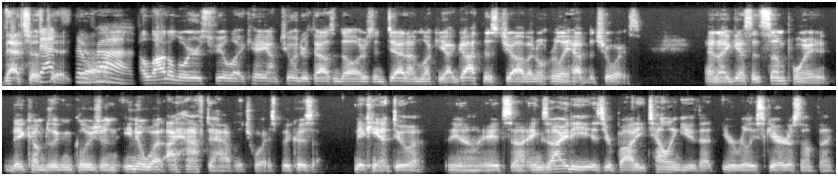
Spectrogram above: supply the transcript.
that's just that's it. The yeah. rub. A lot of lawyers feel like, hey, I'm two hundred thousand dollars in debt. I'm lucky I got this job. I don't really have the choice. And I guess at some point they come to the conclusion, you know what, I have to have the choice because they can't do it. You know, it's uh, anxiety is your body telling you that you're really scared of something,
